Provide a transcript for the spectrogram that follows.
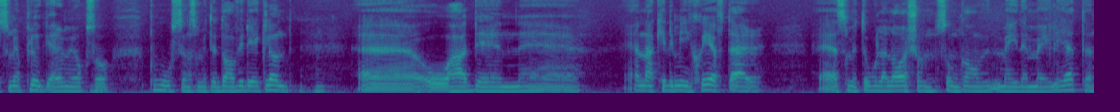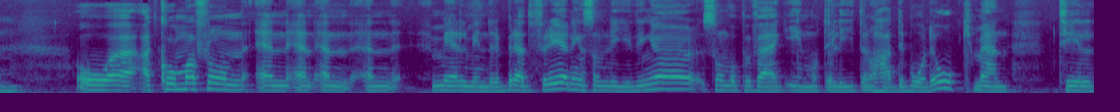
som jag pluggade med också på Bosön som heter David Eklund. Mm. Eh, och hade en, eh, en akademichef där eh, som heter Ola Larsson som gav mig den möjligheten. Mm. Och eh, att komma från en, en, en, en mer eller mindre breddförening som Lidingö som var på väg in mot eliten och hade både och men till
